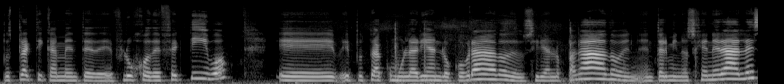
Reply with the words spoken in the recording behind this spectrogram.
pues prácticamente de flujo de efectivo eh, y pues acumularían lo cobrado, deducirían lo pagado en, términos generales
